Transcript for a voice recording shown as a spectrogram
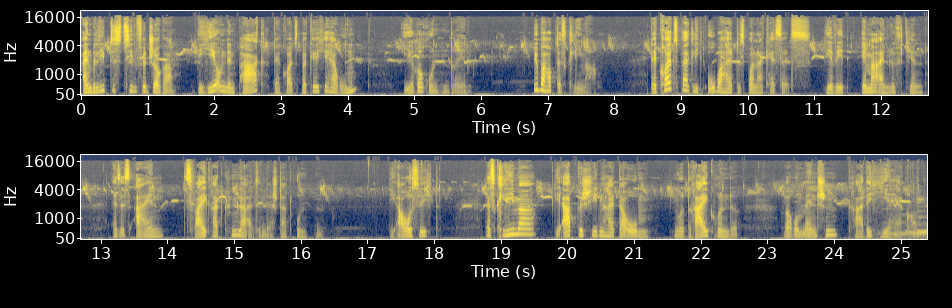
Ein beliebtes Ziel für Jogger, die hier um den Park der Kreuzbergkirche herum ihre Runden drehen. Überhaupt das Klima. Der Kreuzberg liegt oberhalb des Bonner Kessels. Hier weht immer ein Lüftchen. Es ist ein, zwei Grad kühler als in der Stadt unten. Die Aussicht, das Klima, die Abgeschiedenheit da oben. Nur drei Gründe, warum Menschen gerade hierher kommen.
